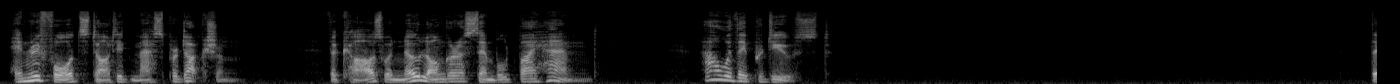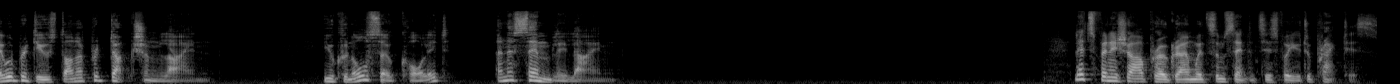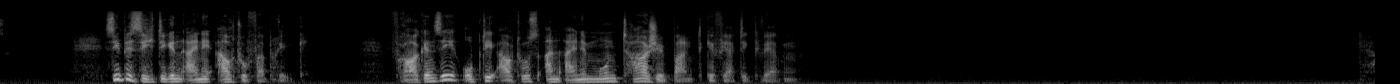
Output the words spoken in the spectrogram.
Henry Ford started mass production. The cars were no longer assembled by hand. How were they produced? They were produced on a production line. You can also call it an assembly line. Let's finish our program with some sentences for you to practice. Sie besichtigen eine Autofabrik. Fragen Sie, ob die Autos an einem Montageband gefertigt werden.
